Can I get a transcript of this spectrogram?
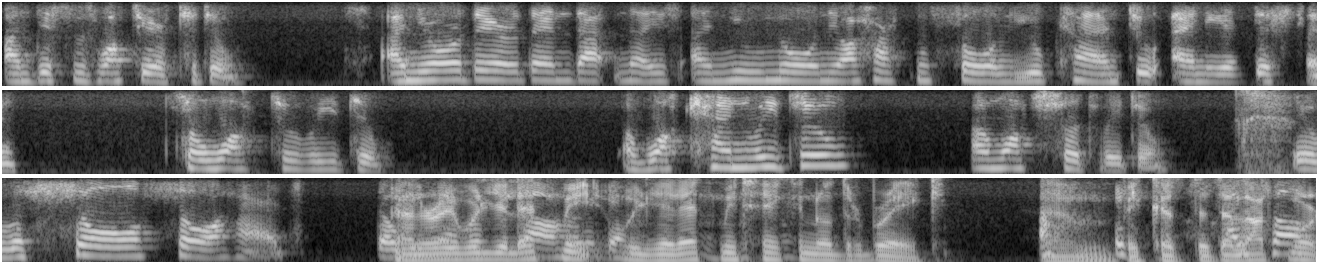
And this is what you're to do. And you're there then that night and you know in your heart and soul you can't do any of this thing. So what do we do? And what can we do? And what should we do? It was so, so hard. Valerie, will you let me? again. Will you let me take another break? Um, because there's a I'm lot more.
